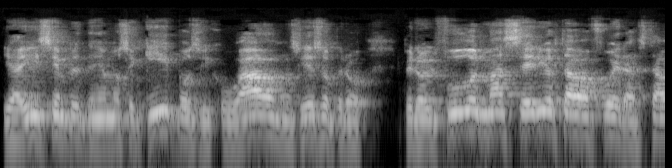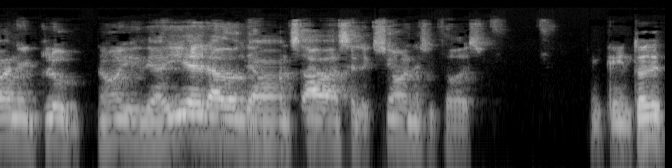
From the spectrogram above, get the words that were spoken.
y ahí siempre teníamos equipos y jugábamos y eso, pero, pero el fútbol más serio estaba afuera, estaba en el club, ¿no? Y de ahí era donde avanzaba selecciones y todo eso. Ok, entonces,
